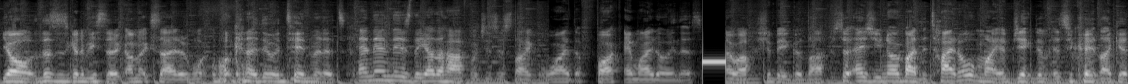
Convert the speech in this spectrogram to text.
yo, this is gonna be sick, I'm excited, what, what can I do in 10 minutes? And then there's the other half which is just like, why the fuck am I doing this? Oh well, should be a good laugh. So as you know by the title, my objective is to create like a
